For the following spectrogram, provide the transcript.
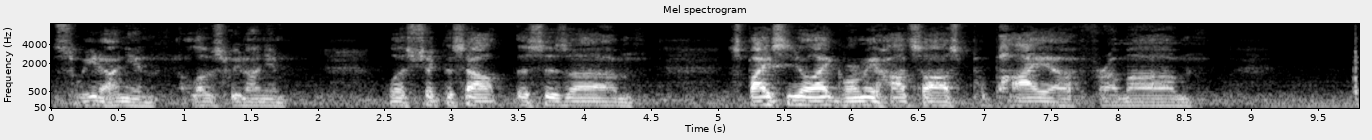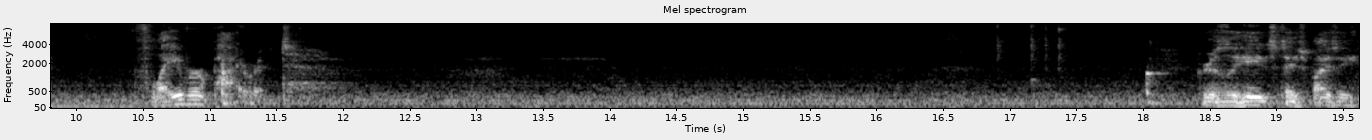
sweet onion. I love sweet onion. Let's check this out. This is um, Spicy Delight Gourmet Hot Sauce Papaya from um, Flavor Pirate. Grizzly Heat, stay spicy.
